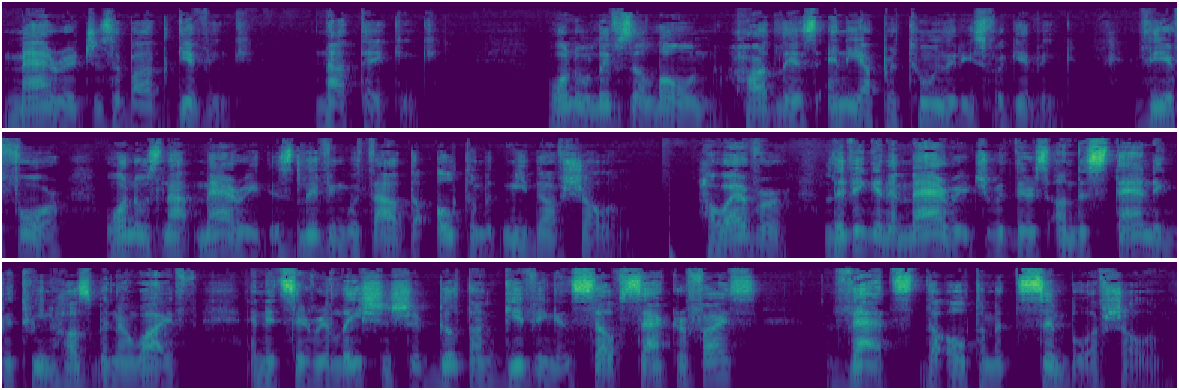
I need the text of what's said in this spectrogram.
Marriage is about giving, not taking. One who lives alone hardly has any opportunities for giving. Therefore, one who's not married is living without the ultimate midah of shalom. However, living in a marriage where there's understanding between husband and wife, and it's a relationship built on giving and self-sacrifice, that's the ultimate symbol of shalom.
